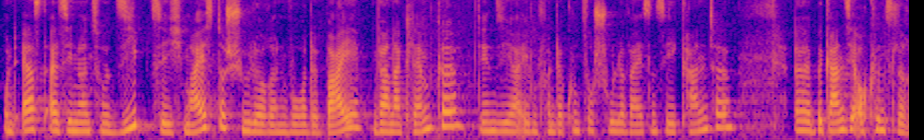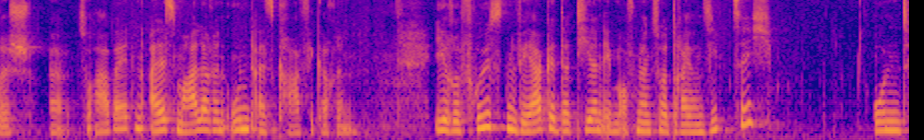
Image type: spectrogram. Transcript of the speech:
Und erst als sie 1970 Meisterschülerin wurde bei Werner Klemke, den sie ja eben von der Kunsthochschule Weißensee kannte, äh, begann sie auch künstlerisch äh, zu arbeiten, als Malerin und als Grafikerin. Ihre frühesten Werke datieren eben auf 1973 und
